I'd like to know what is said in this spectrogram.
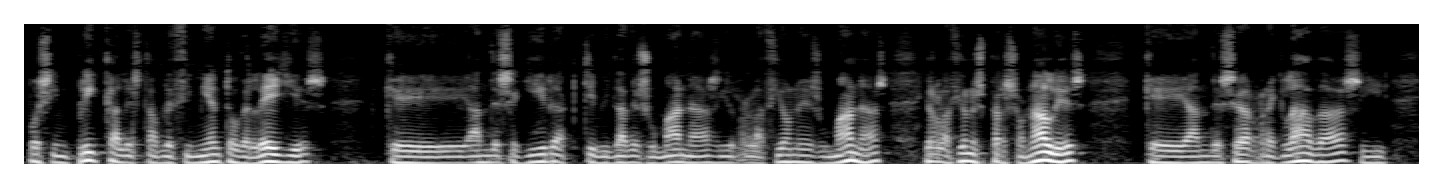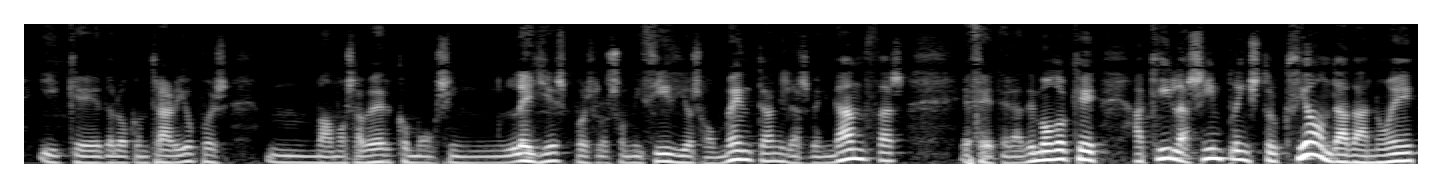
pues implica el establecimiento de leyes que han de seguir actividades humanas y relaciones humanas y relaciones personales que han de ser regladas y, y que de lo contrario pues mm, vamos a ver como sin leyes pues los homicidios aumentan y las venganzas etcétera. De modo que aquí la simple instrucción dada a Noé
